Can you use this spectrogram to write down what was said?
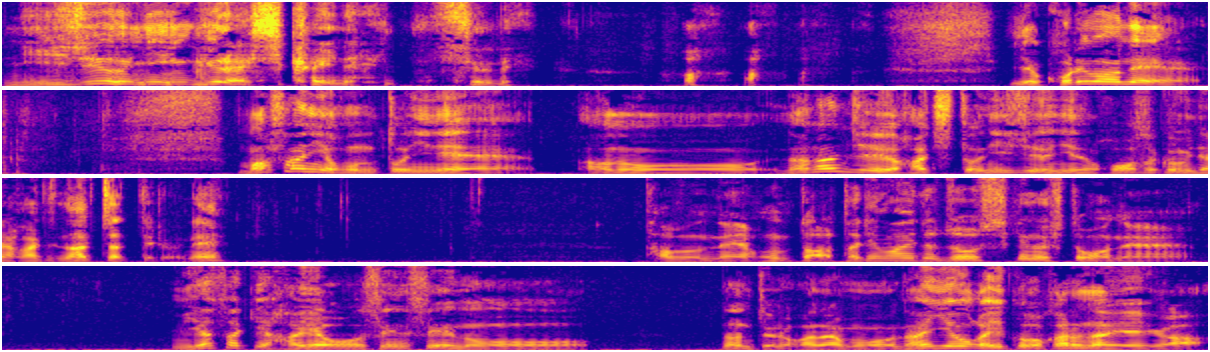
20人ぐらいしかいないんですよね。いや、これはね、まさに本当にね、あのー、78と22の法則みたいな感じになっちゃってるよね。多分ね、ほんと当たり前と常識の人はね、宮崎駿先生の、なんていうのかな、もう内容がよくわからない映画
